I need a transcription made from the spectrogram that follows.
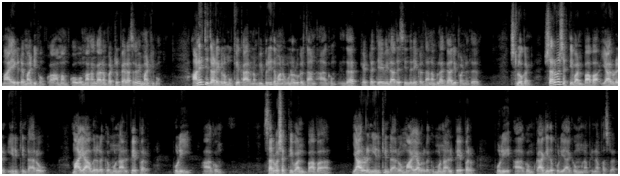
மாயக்கிட்ட மாட்டிப்போம். காமம் கோபம் அகங்காரம் பற்று பேராசிரியர் போய் மாட்டிப்போம். அனைத்து தடைகளும் முக்கிய காரணம் விபரீதமான உணர்வுகள் தான் ஆகும். இந்த கெட்ட தேவையில்லாத சிந்தனைகள் தான் நம்மளை காலி பண்ணுது. ஸ்லோகன் சர்வசக்திவான் பாபா யாருடன் இருக்கின்றாரோ? மாயா அவர்களுக்கு முன்னால் பேப்பர் புலி ஆகும். சர்வசக்திவான் பாபா யாருடன் இருக்கின்றாரோ? மாயா அவர்களுக்கு முன்னால் பேப்பர் புலி ஆகும். காகித புலி ஆகும் அப்படின்னு அப்பா சொல்கிறார்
